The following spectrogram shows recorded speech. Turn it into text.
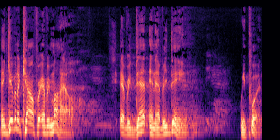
and give an account for every mile, every dent, and every ding we put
